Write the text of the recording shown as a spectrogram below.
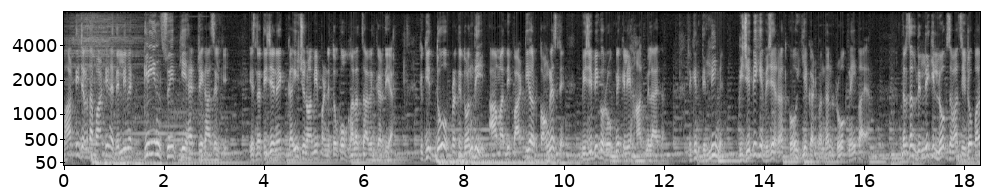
भारतीय जनता पार्टी ने दिल्ली में क्लीन स्वीप की हैट्रिक हासिल की। इस नतीजे ने कई चुनावी पंडितों को गलत साबित कर दिया। क्योंकि दो प्रतिद्वंदी आम आदमी पार्टी और कांग्रेस ने बीजेपी को रोकने के लिए हाथ मिलाया था। लेकिन दिल्ली में बीजेपी के विजय रथ को यह गठबंधन रोक नहीं पाया। दरअसल दिल्ली की लोकसभा सीटों पर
